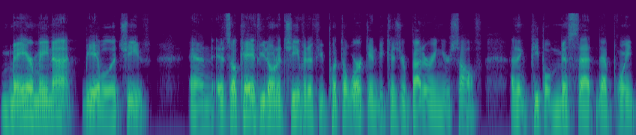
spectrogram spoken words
may or may not be able to achieve. And it's okay if you don't achieve it if you put the work in because you're bettering yourself. I think people miss that that point.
